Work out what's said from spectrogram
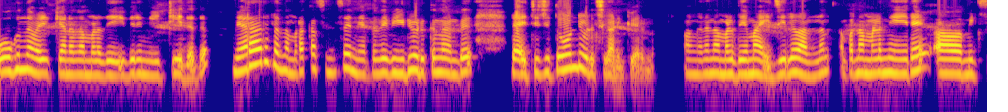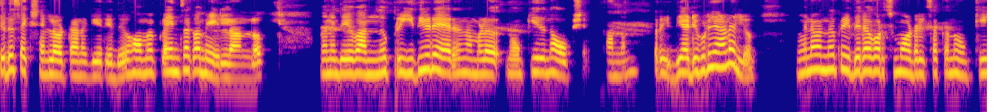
പോകുന്ന വഴിക്കാണ് നമ്മളിത് ഇവർ മീറ്റ് ചെയ്തത്. വേറെ ആരുമില്ല. നമ്മുടെ കസിൻസ് തന്നെ. അപ്പം വീഡിയോ എടുക്കുന്നുണ്ട്. ചേച്ചി തോണ്ടി വിളിച്ച് കാണിക്കുമായിരുന്നു അങ്ങനെ നമ്മളിതേ മൈജിയിൽ വന്ന്. അപ്പം നമ്മൾ നേരെ മിക്സിയുടെ സെക്ഷനിലോട്ടാണ് കയറിയത്. ഹോം അപ്ലയൻസ് ഒക്കെ മേളിലാണല്ലോ. അങ്ങനെ ദേ വന്ന് പ്രീതിയുടെ ആയിരുന്നു നമ്മൾ നോക്കിയിരുന്ന ഓപ്ഷൻ കാരണം പ്രീതി അടിപൊളിയാണല്ലോ. അങ്ങനെ വന്ന് പ്രീതിയുടെ കുറച്ച് മോഡൽസ് ഒക്കെ നോക്കി.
